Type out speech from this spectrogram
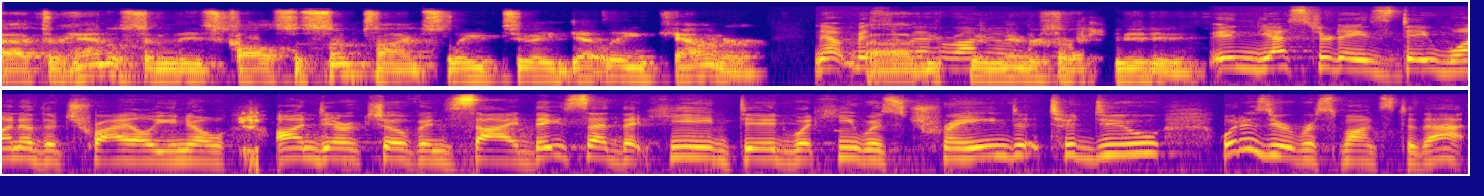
uh, to handle some of these calls to sometimes lead to a deadly encounter. Now, Mr. Uh, between members of our community. In yesterday's day one of the trial, you know, on Derek Chauvin's side, they said that he did what he was trained to do. What is your response to that?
